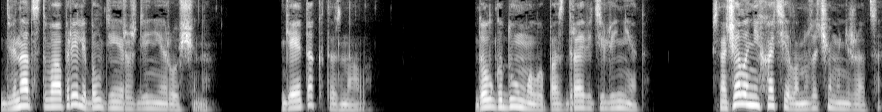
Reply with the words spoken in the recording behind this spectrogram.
12 апреля был день рождения Рощина. Я и так это знала. Долго думала, поздравить или нет. Сначала не хотела, ну зачем унижаться?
